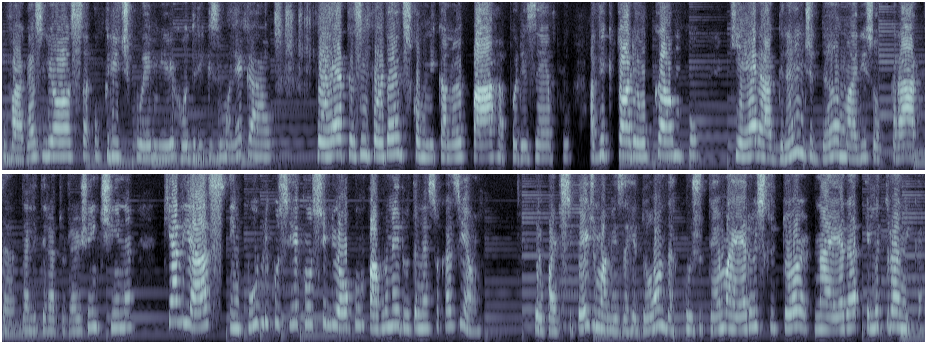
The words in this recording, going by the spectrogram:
o Vargas Llosa, o crítico Emir Rodrigues Monegal, poetas importantes como Nicanor Parra, por exemplo, a Victoria Ocampo, que era a grande dama aristocrata da literatura argentina, que, aliás, em público se reconciliou com Pablo Neruda nessa ocasião. Eu participei de uma mesa redonda cujo tema era o escritor na era eletrônica,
